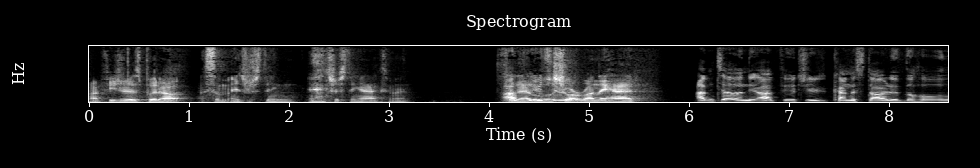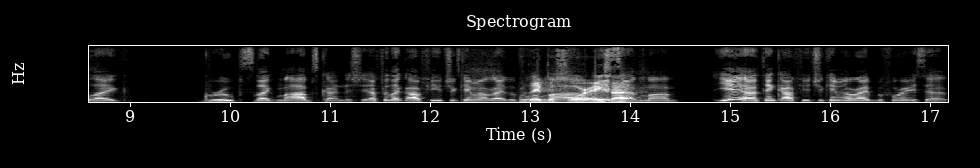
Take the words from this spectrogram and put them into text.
Odd Future has put out some interesting, interesting acts, man. For Odd that little short run they had. I'm telling you, Odd Future kind of started the whole like groups, like mobs kind of shit. I feel like Odd Future came out right before. they Mob, before A$AP? Mob. Yeah, I think Odd Future came out right before ASAP.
